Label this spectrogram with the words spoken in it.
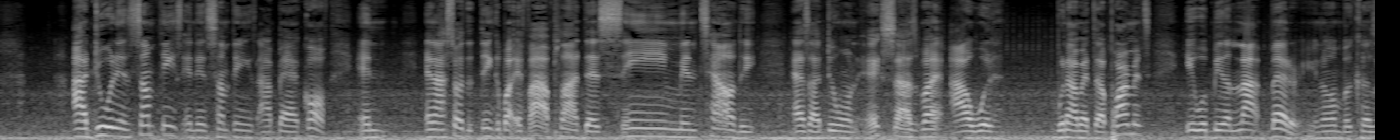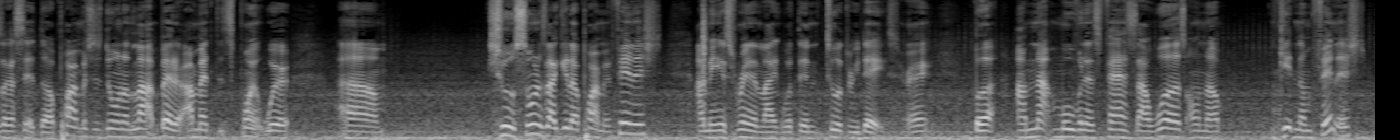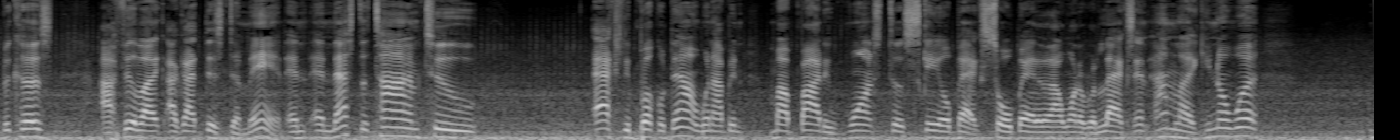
I do it in some things, and then some things I back off, and and I start to think about if I applied that same mentality as I do on exercise bike, I would when I'm at the apartments, it would be a lot better, you know, because like I said, the apartments is doing a lot better. I'm at this point where um as soon as I get an apartment finished, I mean it's rented like within two or three days, right? But I'm not moving as fast as I was on the getting them finished because I feel like I got this demand. And and that's the time to actually buckle down when I've been my body wants to scale back so bad that I want to relax. And I'm like, you know what?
